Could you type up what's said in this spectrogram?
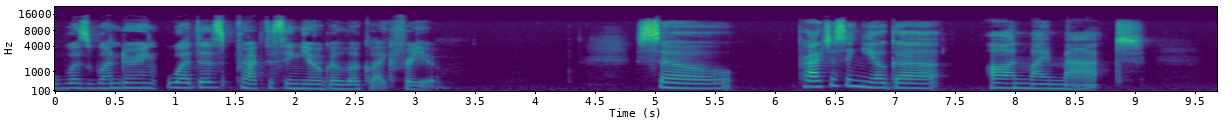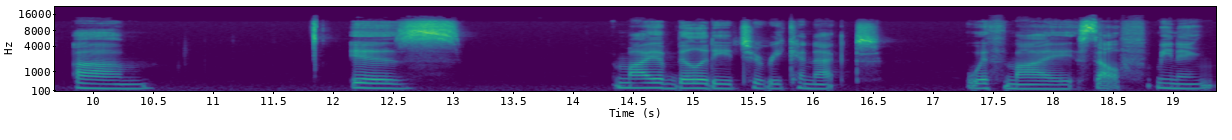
was wondering, what does practicing yoga look like for you? So, practicing yoga on my mat um, is my ability to reconnect with myself, meaning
